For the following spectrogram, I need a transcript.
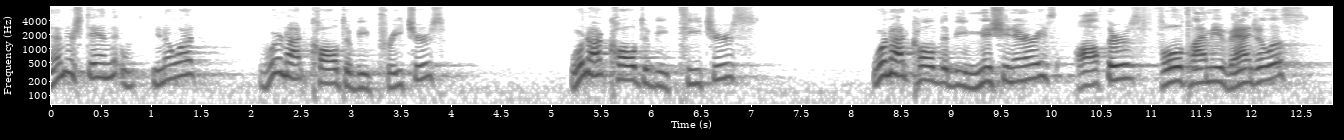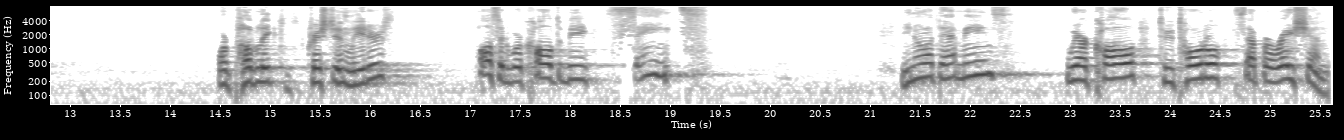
And understand that, you know what? We're not called to be preachers. We're not called to be teachers. We're not called to be missionaries, authors, full time evangelists, or public Christian leaders. Paul said we're called to be saints. You know what that means? We are called to total separation.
